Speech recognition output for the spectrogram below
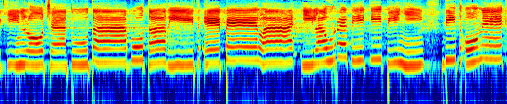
Biekin lotxatuta bota dit epela ilaurretik ipini dit honek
